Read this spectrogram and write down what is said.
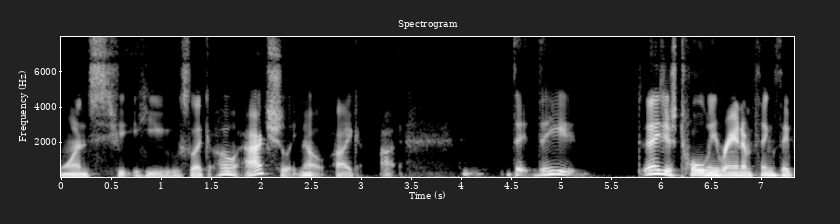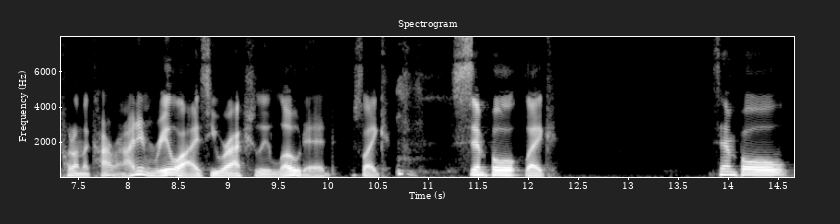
once he, he was like, "Oh, actually, no, like I, they they they just told me random things they put on the car, and I didn't realize you were actually loaded." It's like simple, like simple,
